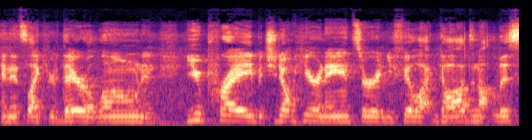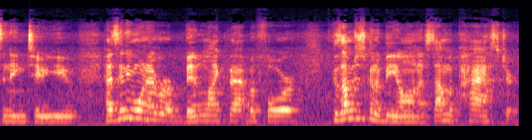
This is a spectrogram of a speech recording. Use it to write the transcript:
And it's like you're there alone and you pray, but you you don't hear an answer and you feel like God's not listening to you. Has anyone ever been like that before? Because I'm just going to be honest, I'm a pastor.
